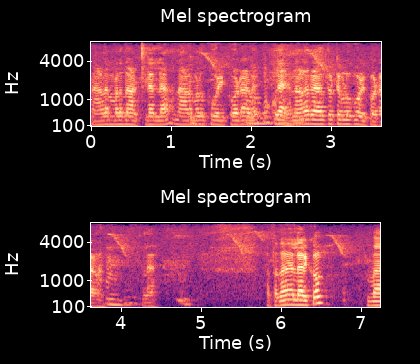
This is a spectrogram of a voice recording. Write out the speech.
നാളെ നമ്മുടെ നാട്ടിലല്ല നാളെ നമ്മൾ കോഴിക്കോടാണ്. അല്ലേ? നാളെ രാവിലെ തൊട്ട് നമ്മൾ കോഴിക്കോടാണ്. അല്ലേ? അപ്പൊ എല്ലാവർക്കും ബൈ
